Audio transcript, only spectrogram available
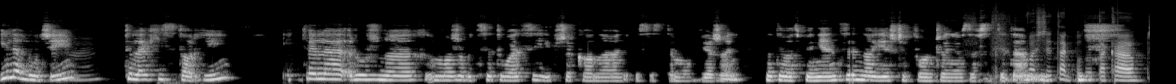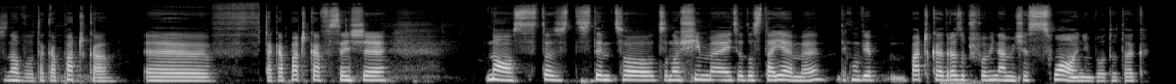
ile ludzi, mhm. Tyle historii i tyle różnych może być sytuacji i przekonań i systemów wierzeń na temat pieniędzy, no i jeszcze w połączeniu ze wstydem. Właśnie tak, bo to taka, znowu taka paczka, yy, taka paczka w sensie no, z, to, z tym, co, co nosimy i co dostajemy. Jak mówię, paczka od razu przypomina mi się słoń, bo to tak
